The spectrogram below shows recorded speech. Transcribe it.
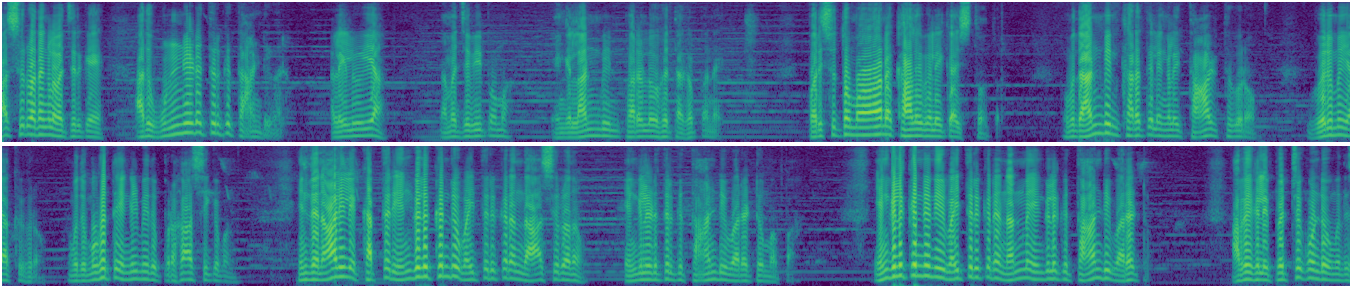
ஆசீர்வாதங்களை வச்சிருக்கேன். அது உன்னிடத்திற்கு தாண்டி வரும். அல்லையிலூயா நம்ம ஜெபிப்போமா? எங்கள் அன்பின் பரலோக தகப்பனை பரிசுத்தமான காலை வேலைக்காய் ஸ்தோத்திரம். உமது அன்பின் கரத்தில் எங்களை தாழ்த்துகிறோம் வெறுமையாக்குகிறோம். உமது முகத்தை எங்கள் மீது பிரகாசிக்க பண்ணும் இந்த நாளிலே கத்தர் எங்களுக்கென்று வைத்திருக்கிற அந்த ஆசீர்வாதம் எங்களிடத்திற்கு தாண்டி வரட்டும் அப்பா. எங்களுக்கென்று நீ வைத்திருக்கிற நன்மை எங்களுக்கு தாண்டி வரட்டும். அவைகளை பெற்றுக்கொண்டு உமது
